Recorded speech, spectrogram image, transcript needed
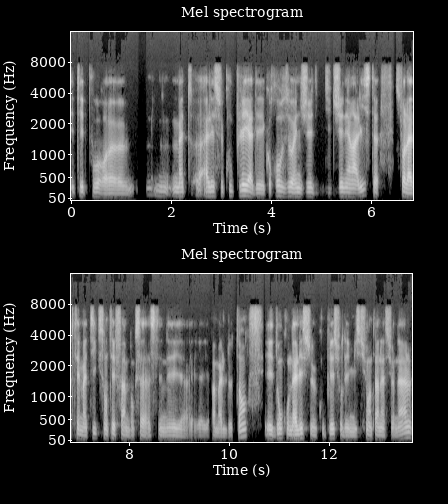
C'était pour euh, aller se coupler à des grosses ONG dites généralistes sur la thématique santé-femme. Donc ça, c'est né il y a pas mal de temps. Et donc on allait se coupler sur des missions internationales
